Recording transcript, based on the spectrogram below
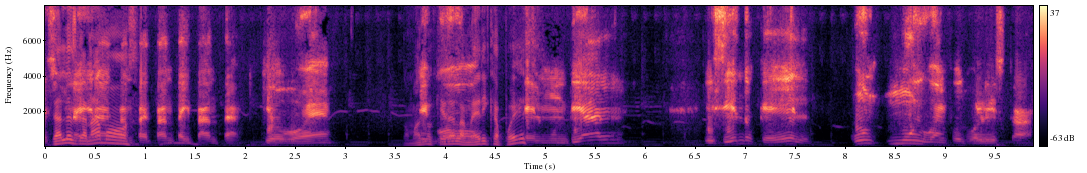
Que Ya les ganamos. Tanta, tanta y tanta. ¿Qué hubo, eh? nomás no Llegó quiere la América, pues. el mundial y siendo que él, un muy buen futbolista,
